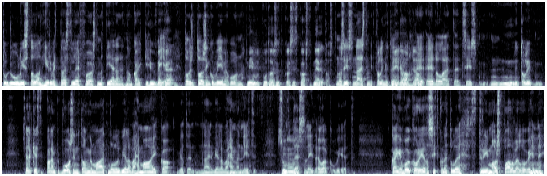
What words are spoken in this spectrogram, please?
to-do-listalla on hirvittävästi leffoja, joista mä tiedän, että ne on kaikki hyviä, okay. toisin, toisin kuin viime vuonna. Niin, mutta puhutaan nyt siis 2014. No siis näistä, mitkä oli nyt niin, ehdolla, joo, joo. ehdolla että, että siis nyt oli selkeästi parempi vuosi, nyt ongelma on, että mulla oli vielä vähemmän aikaa, joten näin vielä vähemmän niitä suhteessa no. niitä elokuvia. Että kaiken voi korjata sitten, kun ne tulee striimauspalveluihin. Mm. Niin.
